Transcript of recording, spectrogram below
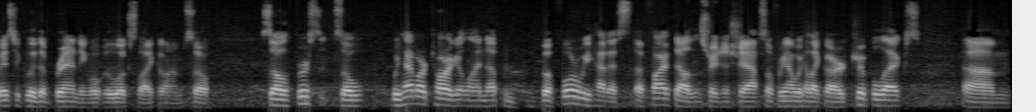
basically the branding, what it looks like on them. So, so first, so we have our target lined up, and before we had a, a 5,000 straightness shaft. So for now we had like our triple X um,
